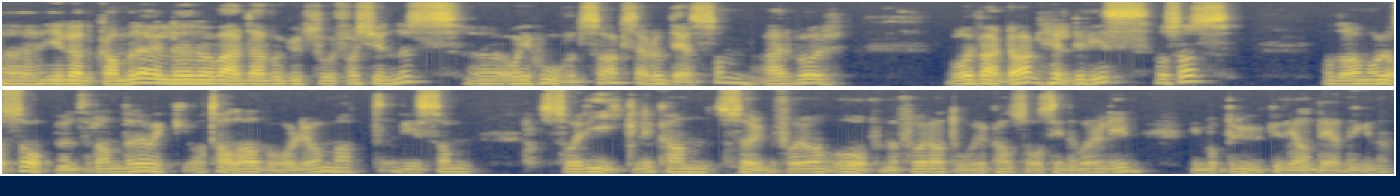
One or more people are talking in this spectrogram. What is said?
uh, i lønnkammeret, eller å være der hvor Guds ord forkynnes. Uh, og i hovedsak så er det jo det som er vår, vår hverdag, heldigvis, hos oss. Og da må vi også oppmuntre hverandre og, og tale alvorlig om at vi som så rikelig kan sørge for å åpne for at ordet kan sås inn i våre liv, vi må bruke de anledningene.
